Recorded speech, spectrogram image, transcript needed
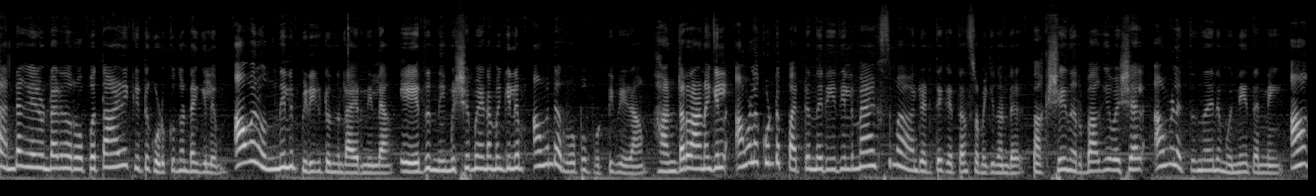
തന്റെ കയ്യിലുണ്ടായിരുന്ന റോപ്പ് താഴേക്കിട്ട് കൊടുക്കുന്നുണ്ടെങ്കിലും അവൻ ഒന്നിലും പിടികിട്ടുന്നുണ്ടായിരുന്നില്ല. ഏത് നിമിഷം വേണമെങ്കിലും അവന്റെ റോപ്പ് പൊട്ടി വീഴാം ഹണ്ടർ ആണെങ്കിൽ അവളെ കൊണ്ട് പറ്റുന്ന രീതിയിൽ മാക്സിമം അവന്റെ അടുത്തേക്ക് എത്താൻ ശ്രമിക്കുന്നുണ്ട്. പക്ഷേ നിർഭാഗ്യവശാൽ അവൾ എത്തുന്നതിന് മുന്നേ തന്നെ ആ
